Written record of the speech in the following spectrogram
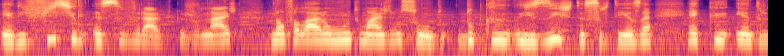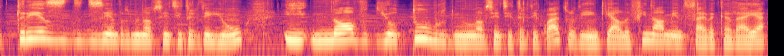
é difícil asseverar, porque os jornais não falaram muito mais do assunto. Do que existe a certeza é que entre 13 de dezembro de 1931 e 9 de outubro de 1934, o dia em que ela finalmente sai da cadeia,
